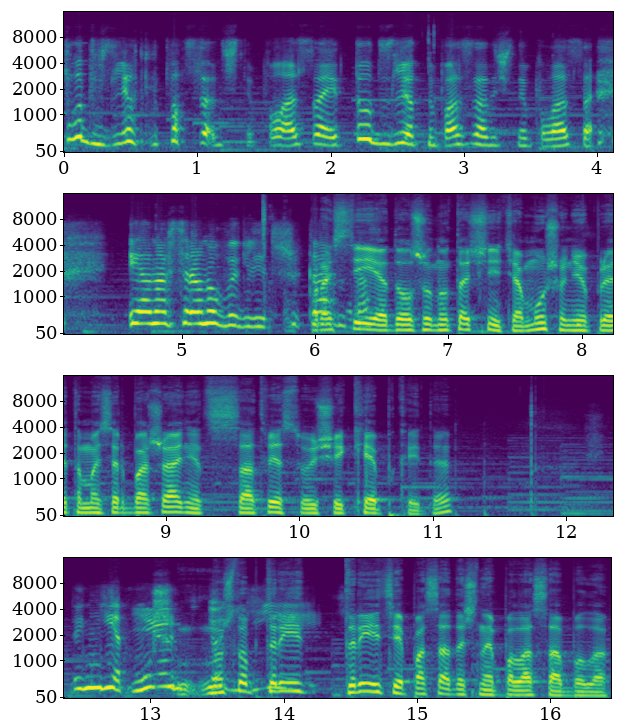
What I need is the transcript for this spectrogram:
тут взлетно-посадочная полоса, и тут взлетно-посадочная полоса. И она все равно выглядит шикарно. Прости, я должен уточнить, а муж у нее при этом азербайджанец с соответствующей кепкой, да? Да нет, муж... Ну, чтобы три, третья посадочная полоса была.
